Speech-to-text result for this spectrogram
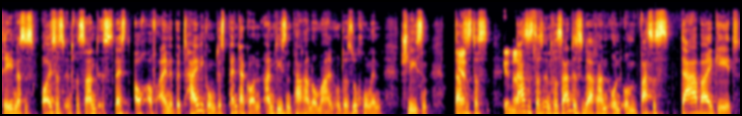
reden. Das ist äußerst interessant. Es lässt auch auf eine Beteiligung des Pentagon an diesen paranormalen Untersuchungen schließen. Das ja, ist das, genau. das ist das Interessanteste daran und um was es dabei geht,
